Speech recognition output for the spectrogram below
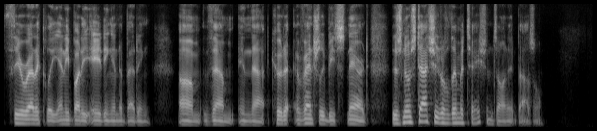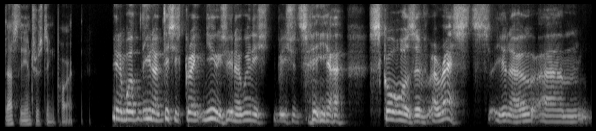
theoretically anybody aiding and abetting um, them in that could eventually be snared. There's no statute of limitations on it, Basil. That's the interesting part. You know, well, you know, this is great news. You know, we we should see uh, scores of arrests. You know, um,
